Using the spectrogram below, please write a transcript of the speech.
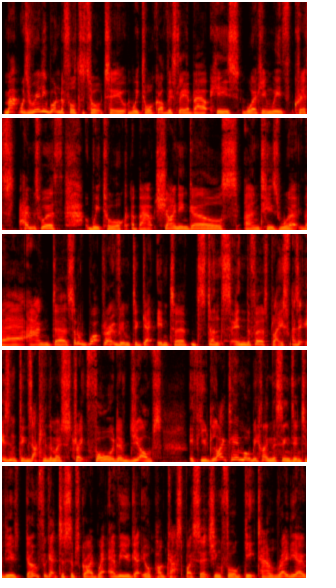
Matt was really wonderful to talk to. We talk obviously about his working with Chris Hemsworth. We talk about Shining Girls and his work there and uh, sort of what drove him to get into stunts in the first place, as it isn't exactly the most straightforward of jobs. If you'd like to hear more behind the scenes interviews, don't forget to subscribe wherever you get your podcasts by searching for Geektown Radio.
